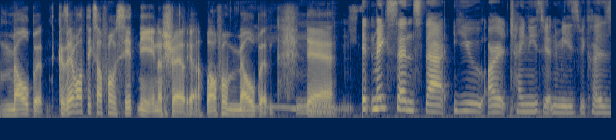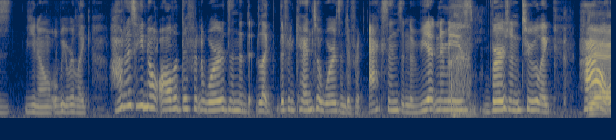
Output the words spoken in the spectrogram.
Melbourne because everyone thinks I'm from Sydney in Australia. Well, I'm from Melbourne. Yeah. it makes sense that you are Chinese Vietnamese because you know we were like, how does he know all the different words and the like different Canto words and different accents and the Vietnamese version too? Like, how? Yeah,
